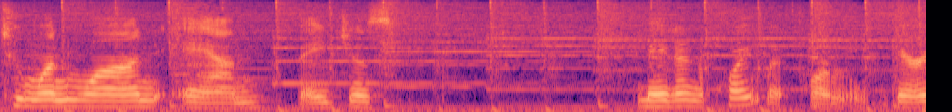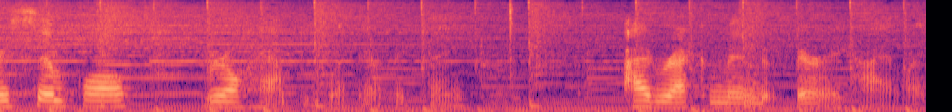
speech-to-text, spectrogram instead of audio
211 and they just made an appointment for me. Very simple, real happy with everything. I'd recommend it very highly.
